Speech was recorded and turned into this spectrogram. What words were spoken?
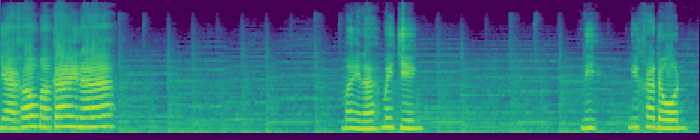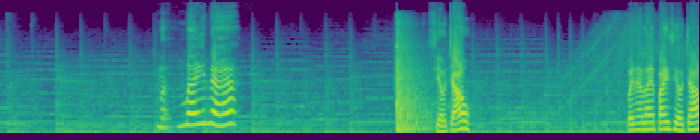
อย่าเข้ามาใกล้นะ ไม่นะ ไม่จริง นี่ นี่ข้าโดน ไม่ไม่นะ เสี่ยวเจ้า เป็นอะไรไปเสี่ยวเจ้า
